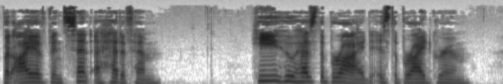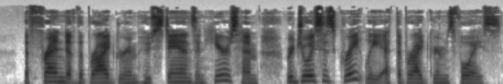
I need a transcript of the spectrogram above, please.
but I have been sent ahead of him. He who has the bride is the bridegroom. The friend of the bridegroom who stands and hears him rejoices greatly at the bridegroom's voice.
